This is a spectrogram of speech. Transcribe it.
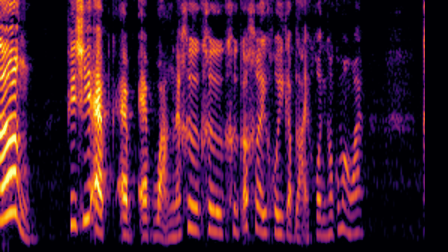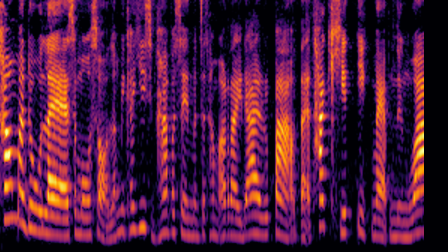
ซึ่ง พี่ชี่แอบแอบแอบหวังนะคือคือคือก็เคยคุยกับหลายคนเขาก็มองว่า เข้ามาดูแลสโมสรแล้วมีแค่25%มันจะทำอะไรได้หรือเปล่า แต่ถ้าคิดอีกแบบหนึ่งว่า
